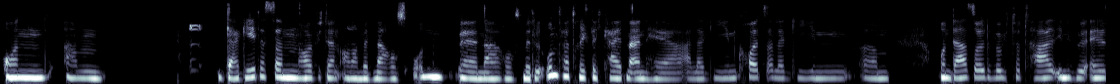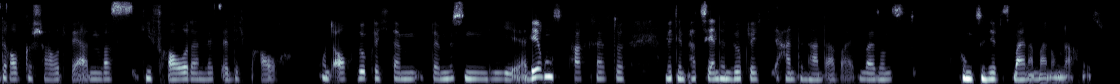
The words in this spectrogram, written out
Und ähm, da geht es dann häufig dann auch noch mit Nahrungsun äh, Nahrungsmittelunverträglichkeiten einher, Allergien, Kreuzallergien. Ähm, und da sollte wirklich total individuell drauf geschaut werden, was die Frau dann letztendlich braucht. Und auch wirklich, dann, dann müssen die Ernährungsfachkräfte mit den Patienten wirklich Hand in Hand arbeiten, weil sonst funktioniert es meiner Meinung nach nicht.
